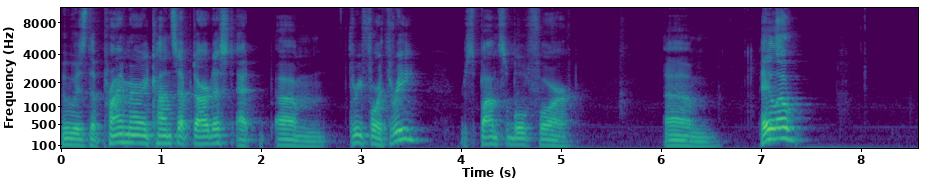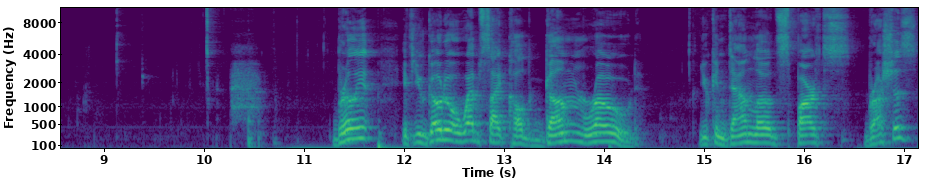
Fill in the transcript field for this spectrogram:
who is the primary concept artist at um, 343, responsible for um, Halo. Brilliant. If you go to a website called Gumroad, you can download Sparth's brushes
